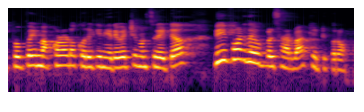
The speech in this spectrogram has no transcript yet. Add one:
இப்போ போய் மக்களோட கோரிக்கை நிறைவேற்றுங்கன்னு சொல்லிட்டு வி ஃபார் த பீப்பிள் சார்பாக கேட்டுக்கிறோம்.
